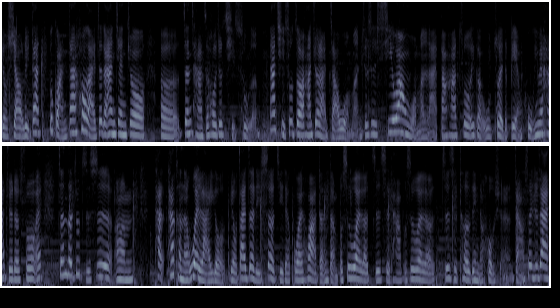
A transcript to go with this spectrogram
有效率。但不管，但后来这个案件就呃侦查之后就起诉了。嗯、那起诉之后，他就来找我们，就是希望我们来帮他做一个无罪的辩护，因为他觉得说，哎、欸，真的就只是嗯。他他可能未来有有在这里涉及的规划等等，不是为了支持他，不是为了支持特定的候选人这样，所以就在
